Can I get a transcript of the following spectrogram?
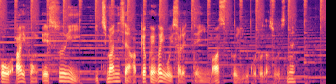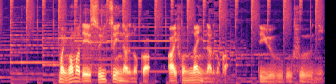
4iPhone SE 12,800円が用意されていますということだそうですね。まあ今まで SE2 になるのか iPhone9 になるのかっていう風に、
